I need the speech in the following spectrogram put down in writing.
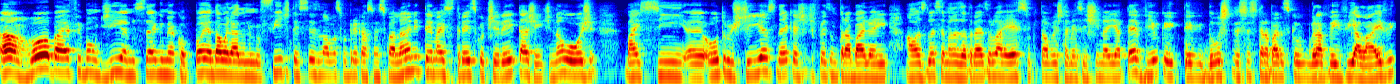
Arroba F Bom Dia, me segue, me acompanha, dá uma olhada no meu feed, tem seis novas publicações com a Lani, tem mais três que eu tirei, tá gente? Não hoje, mas sim é, outros dias, né? Que a gente fez um trabalho aí há umas duas semanas atrás, o Laércio, que talvez está me assistindo aí, até viu que teve dois desses trabalhos que eu gravei via live,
